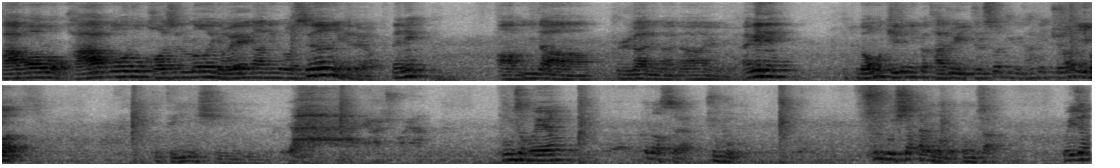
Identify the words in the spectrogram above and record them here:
과거로, 과거로 거슬러 여행하는 것은 이렇게 돼요. 되니? 어, 이다. 불가능하다. 이렇게. 알겠니? 너무 길으니까 가지고 이틀 써주기도 하겠죠. 2번. finish. 야, 내가 죽어야. 동사 뭐예요? 끊었어요. 주부. 술부 시작하는 거고 동사. 보이죠?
